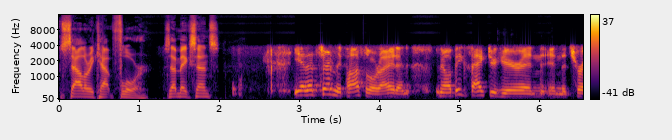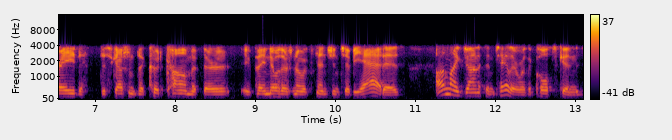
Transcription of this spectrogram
salary cap floor. Does that make sense? Yeah, that's certainly possible, right? And you know, a big factor here in in the trade discussions that could come if they're if they know there's no extension to be had is unlike Jonathan Taylor, where the Colts can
